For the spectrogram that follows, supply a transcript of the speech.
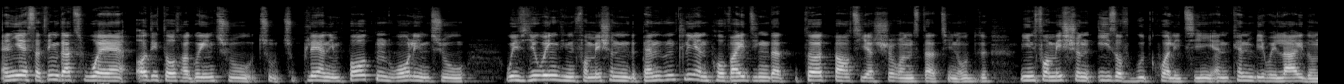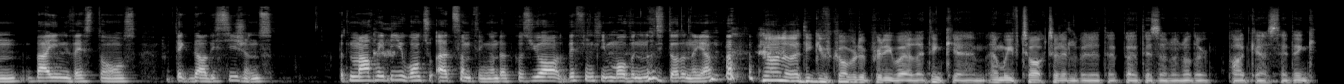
And yes, I think that's where auditors are going to, to, to play an important role into reviewing the information independently and providing that third party assurance that, you know, the, the information is of good quality and can be relied on by investors to take their decisions. But Mark, maybe you want to add something on that because you are definitely more of an auditor than I am. no, no, I think you've covered it pretty well. I think, um, and we've talked a little bit about this on another podcast. I think,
